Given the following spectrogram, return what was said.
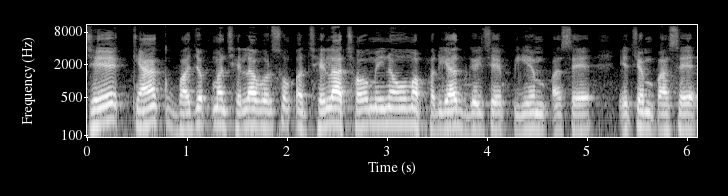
જે ક્યાંક ભાજપમાં છેલ્લા વર્ષો, છેલ્લા છ મહિનાઓમાં ફરિયાદ ગઈ છે પીએમ પાસે, એચએમ પાસે.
